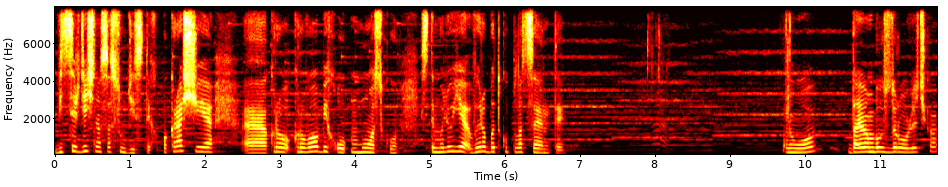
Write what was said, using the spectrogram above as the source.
від сердечно-сосудистих, покращує е, кровообіг мозку, стимулює вироботку плаценти. О, дай вам Бог здоров'ячка.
